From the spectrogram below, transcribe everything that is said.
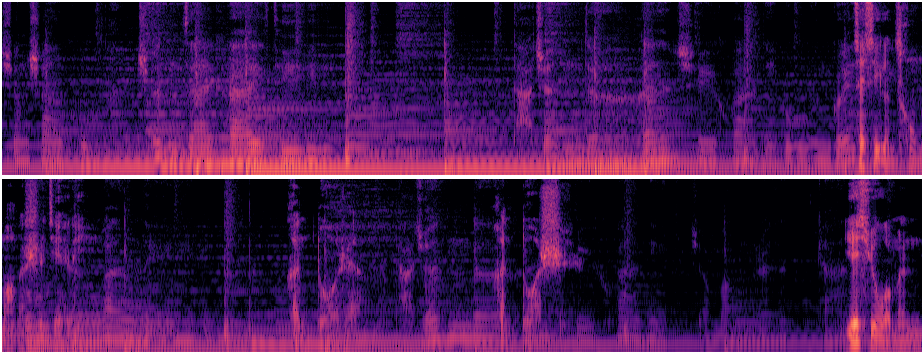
像珊瑚沉在海底。他真的很喜欢你不问归在这个匆忙的世界里，很多人，很多事，也许我们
